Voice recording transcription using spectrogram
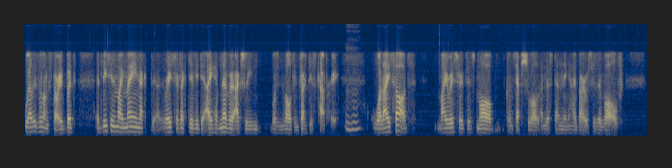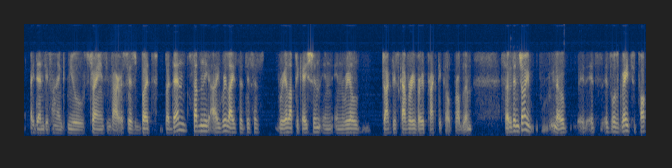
well, it's a long story, but at least in my main act, research activity, I have never actually was involved in drug discovery. Mm-hmm. What I thought, my research is more conceptual, understanding how viruses evolve identifying new strains in viruses. But but then suddenly I realized that this has real application in, in real drug discovery, very practical problem. so it enjoyed, you know, it, it was great to talk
